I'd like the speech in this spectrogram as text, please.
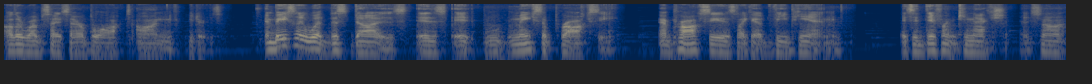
other websites that are blocked on computers. And basically what this does is it makes a proxy. And proxy is like a VPN. It's a different connection. It's not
